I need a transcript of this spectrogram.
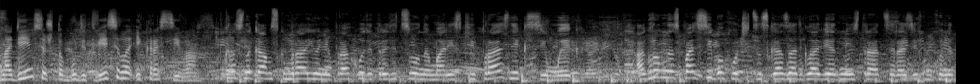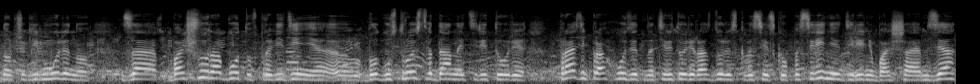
надеемся, что будет весело и красиво. В Краснокамском районе проходит традиционный марийский праздник Симык. Огромное спасибо хочется сказать главе администрации Разиф Мухаммедновичу Гельмулину за большую работу в проведении э, благоустройства данной территории. Праздник проходит на территории Раздоревского сельского поселения, деревни Большая Мзя.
